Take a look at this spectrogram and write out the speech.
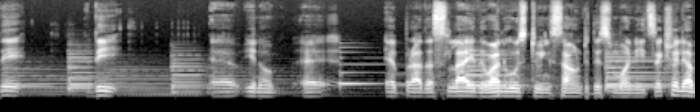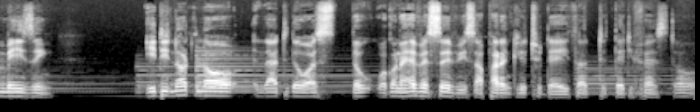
the, the you know, Brother Sly, the one who was doing sound this morning, it's actually amazing. He did not know that there was, the, we're going to have a service apparently today, 31st. Oh,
